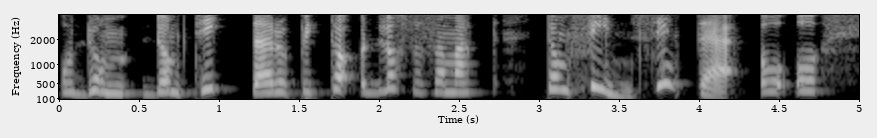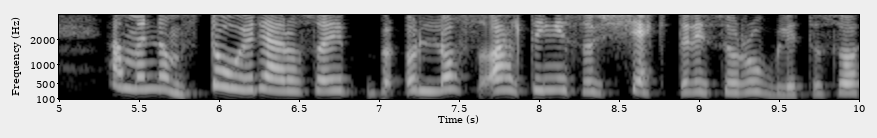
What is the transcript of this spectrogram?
Och de, de tittar upp i taket, låtsas som att de finns inte. Och, och, ja men de står ju där och så är, och loss och allting är så käckt och det är så roligt och så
